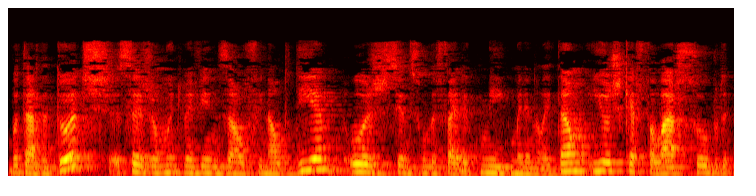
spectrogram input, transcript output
Boa tarde a todos, sejam muito bem-vindos ao final do dia. Hoje, sendo segunda-feira, comigo, Mariana Leitão, e hoje quero falar sobre uh,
